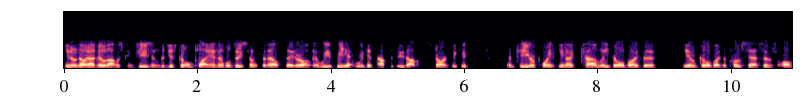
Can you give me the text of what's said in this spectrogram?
you know now I know that was confusing, but just go and play and then we'll do something else later on. And we we we didn't have to do that at the start. We could, to your point, you know, calmly go about the you know go about the process of of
